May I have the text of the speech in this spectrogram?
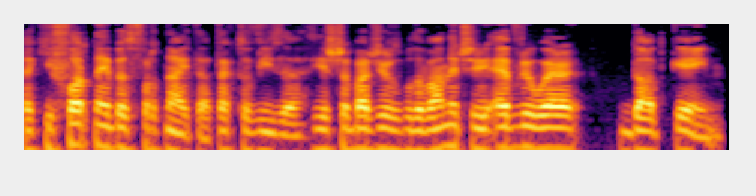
taki Fortnite bez Fortnite'a, tak to widzę. Jeszcze bardziej rozbudowany, czyli Everywhere dot game.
